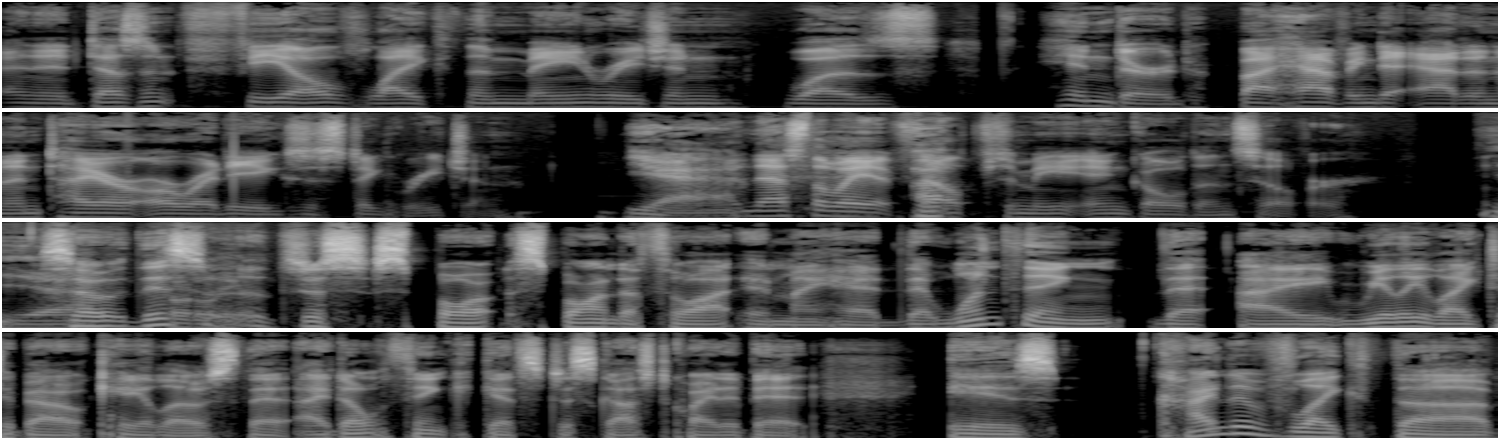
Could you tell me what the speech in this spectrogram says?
and it doesn't feel like the main region was hindered by having to add an entire already existing region. Yeah. And that's the way it Uh, felt to me in Gold and Silver. Yeah. so this totally. just spa- spawned a thought in my head that one thing that I really liked about Kalos that I don't think gets discussed quite a bit is kind of like the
